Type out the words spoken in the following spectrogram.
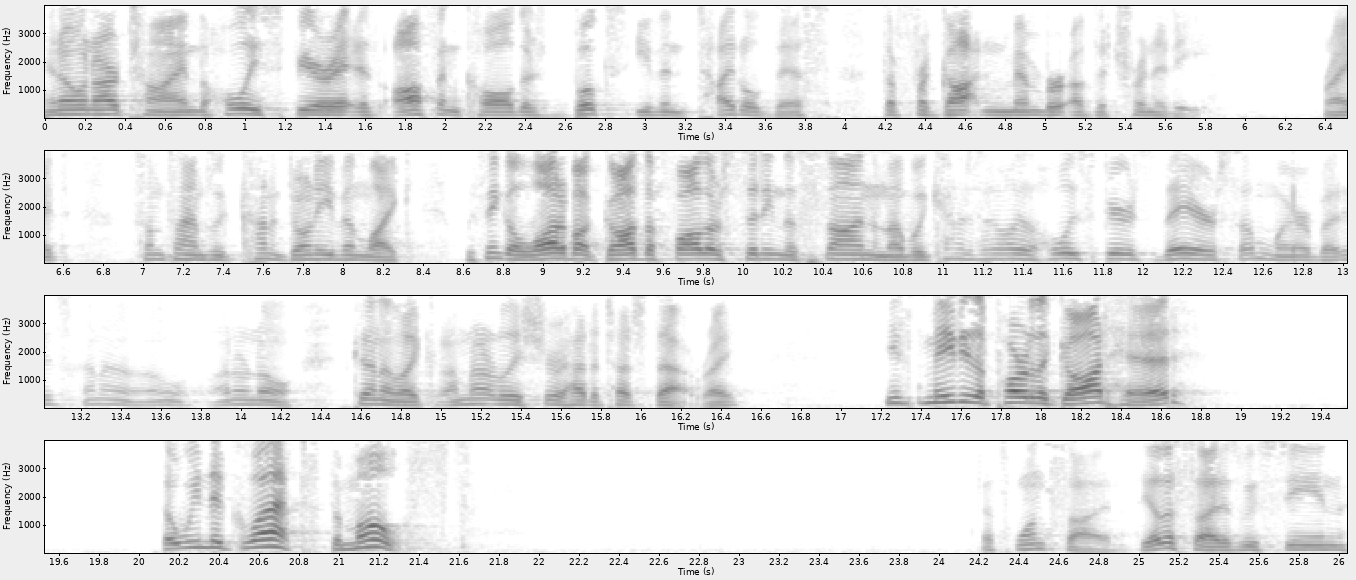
You know, in our time, the Holy Spirit is often called, there's books even titled this, the forgotten member of the Trinity, right? Sometimes we kind of don't even like, we think a lot about God the Father sitting the Son, and we kind of say, oh, the Holy Spirit's there somewhere, but it's kind of, oh, I don't know. It's kind of like, I'm not really sure how to touch that, right? He's maybe the part of the Godhead that we neglect the most. That's one side. The other side is we've seen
